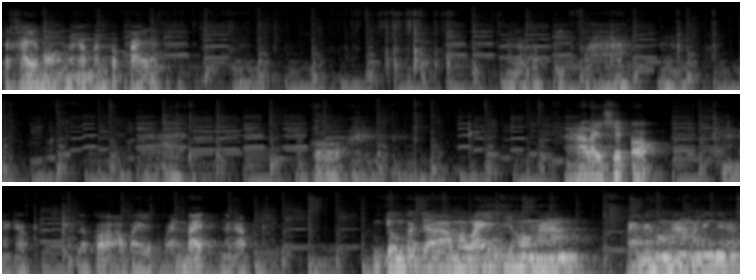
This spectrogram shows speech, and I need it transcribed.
ตะไคร้หอมนะครับ มันก็ไปแล้วแล้วก็ปิดฝาฝา แล้วก็ หาอะไรเช็ดออกนะครับ แล้วก็เอาไปแขวนไว้นะครับ ลุงจงก็จะเอามาไว้ที่ห้องน้ำแขวนไว้ห้องน้ำอันหนึ่งนะครับ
